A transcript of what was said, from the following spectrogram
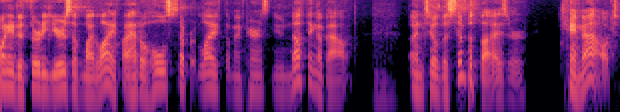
20 to 30 years of my life, I had a whole separate life that my parents knew nothing about until The Sympathizer came out.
